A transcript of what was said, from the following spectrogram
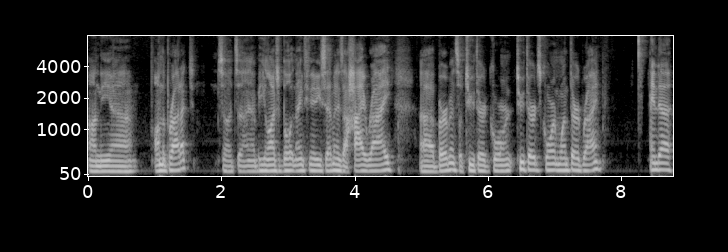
on the uh, on the product. So it's uh, he launched Bulleit in 1987 as a high rye uh, bourbon, so two third corn, two thirds corn, one third rye. And uh,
